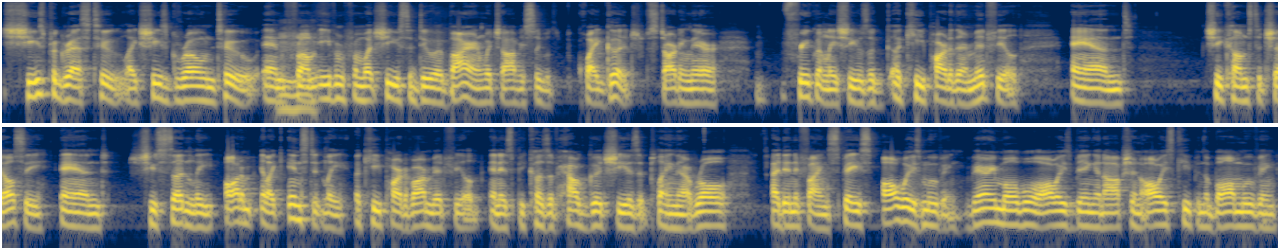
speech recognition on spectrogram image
she's progressed too. Like she's grown too, and mm-hmm. from even from what she used to do at Bayern, which obviously was quite good, starting there frequently. She was a, a key part of their midfield, and she comes to Chelsea and she's suddenly autom- like instantly a key part of our midfield, and it's because of how good she is at playing that role. Identifying space, always moving, very mobile, always being an option, always keeping the ball moving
